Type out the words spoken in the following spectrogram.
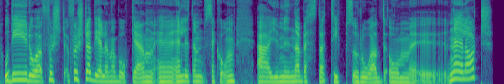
Och det är ju då först, första delen av boken, eh, en liten sektion, är ju mina bästa tips och råd om eh, nail art.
